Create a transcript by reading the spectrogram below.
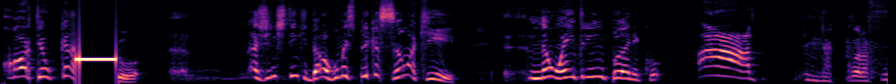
Corta o c... A gente tem que dar alguma explicação aqui. Não entrem em pânico. Ah! Agora f...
